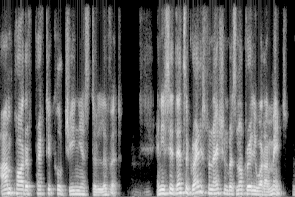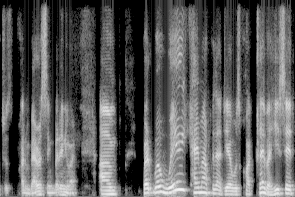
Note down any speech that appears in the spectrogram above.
I'm part of Practical Genius Delivered. Mm-hmm. And he said, that's a great explanation, but it's not really what I meant, which is quite embarrassing. But anyway, um, but well, where he came up with that idea was quite clever. He said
